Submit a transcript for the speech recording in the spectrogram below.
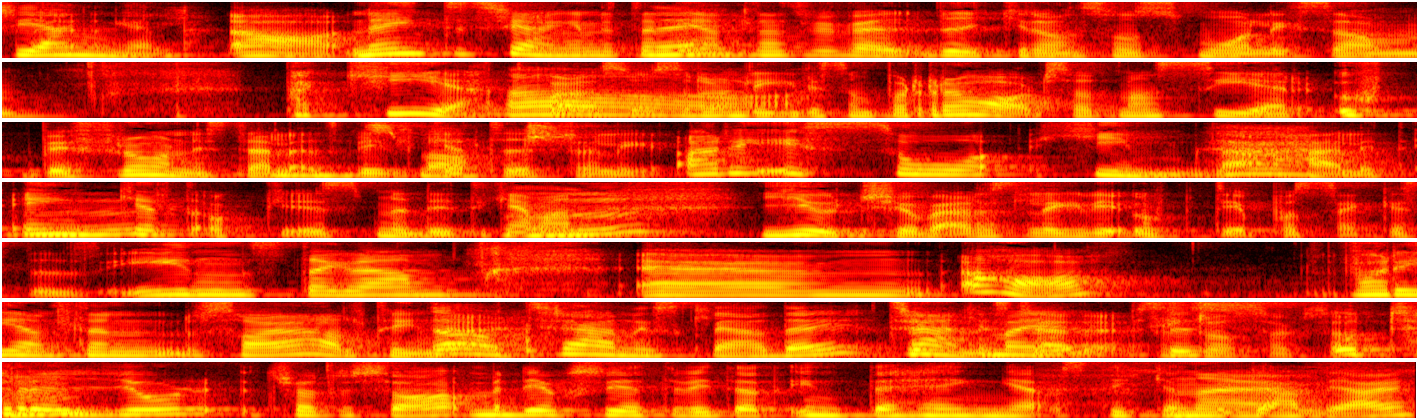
Triangel. Ja, nej, inte triangeln, utan Nej. egentligen att vi viker dem som små liksom, paket bara så, så de ligger liksom på rad så att man ser uppifrån istället vilka smart. t-shirtar ligger. Ja, det är så himla härligt. Enkelt och smidigt. Det kan man youtuba, eller så lägger vi upp det på Säker Stils Instagram. Ehm, ja, var det egentligen, sa jag allting där? Ja, träningskläder. Träningskläder, ju. Förstås också. Mm. Och tröjor, tror jag att du sa. Men det är också jätteviktigt att inte hänga stickade Nej. galgar.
